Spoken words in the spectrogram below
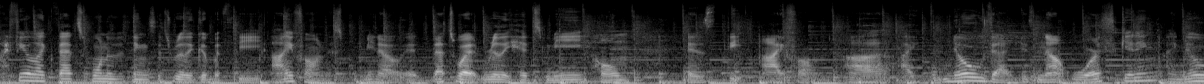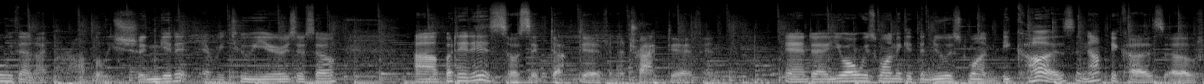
I feel like that's one of the things that's really good with the iPhone. Is you know it, that's what really hits me home is the iPhone. Uh, I know that it's not worth getting. I know that I probably shouldn't get it every two years or so. Uh, but it is so seductive and attractive and and uh, you always want to get the newest one because not because of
